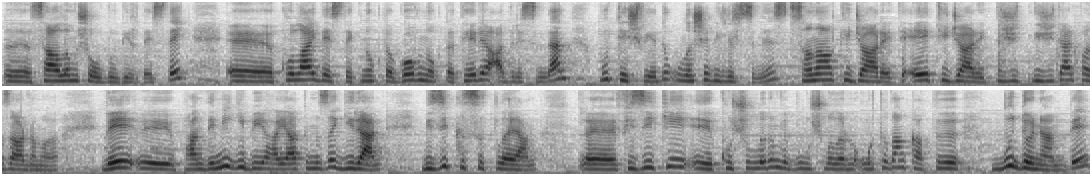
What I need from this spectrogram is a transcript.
e, sağlamış olduğu bir destek. E, kolaydestek.gov.tr adresinden bu teşviğe ulaşabilirsiniz. Sanal ticaret, e-ticaret, dij- dijital pazarlama ve e, pandemi gibi hayatımıza giren, bizi kısıtlayan, e, fiziki e, koşulların ve buluşmaların ortadan kalktığı bu dönemde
